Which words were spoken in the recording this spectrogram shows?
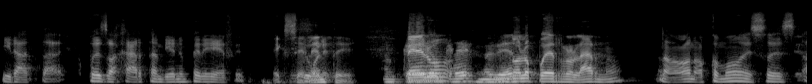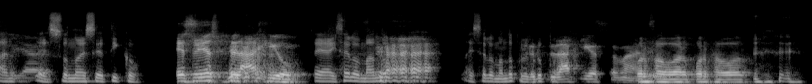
pirata. Lo puedes bajar también en PDF. Excelente. Pero. No lo puedes rolar, ¿no? No, no, ¿cómo? Eso, es, ya- eso no es ético. Eso ya es plagio. Eh, ahí se los mando, ahí se los mando por el grupo. Plagio. Por favor, por favor.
